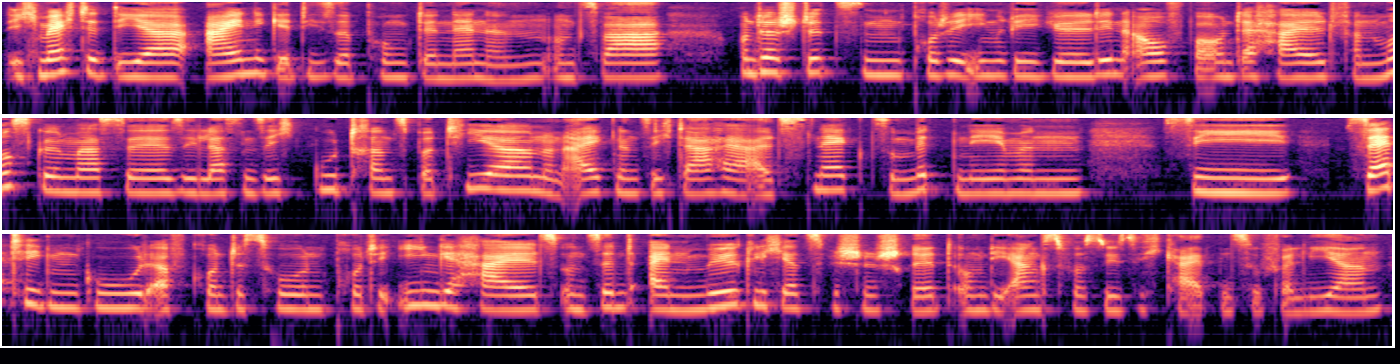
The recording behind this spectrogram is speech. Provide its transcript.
ich möchte dir einige dieser Punkte nennen. Und zwar unterstützen Proteinriegel den Aufbau und Erhalt von Muskelmasse. Sie lassen sich gut transportieren und eignen sich daher als Snack zum Mitnehmen. Sie sättigen gut aufgrund des hohen Proteingehalts und sind ein möglicher Zwischenschritt, um die Angst vor Süßigkeiten zu verlieren,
